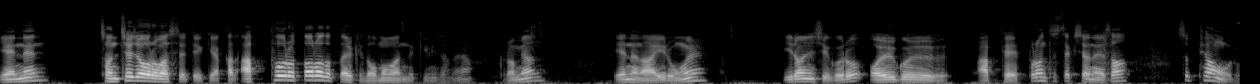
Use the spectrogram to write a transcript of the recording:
얘는 전체적으로 봤을 때 이렇게 약간 앞으로 떨어졌다 이렇게 넘어가는 느낌이잖아요. 그러면 얘는 아이롱을 이런 식으로 얼굴 앞에 front section에서 수평으로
